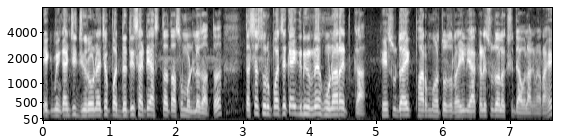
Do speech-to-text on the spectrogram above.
एकमेकांची जिरवण्याच्या पद्धतीसाठी असतात असं म्हटलं जातं. तशा स्वरूपाचे काही निर्णय होणार आहेत का? हे सुद्धा एक फार महत्त्वाचं राहील याकडे सुद्धा लक्ष द्यावं लागणार आहे.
